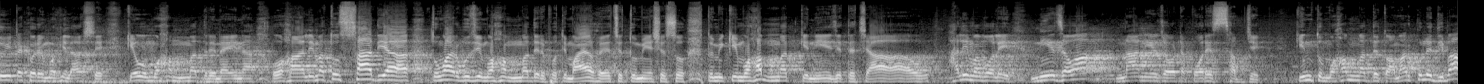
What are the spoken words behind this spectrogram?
দুইটা করে মহিলা আসে, কেউ মোহাম্মদ রে নেয় না। ও হালিমা তো সাদিয়া, তোমার বুঝি মোহাম্মদের প্রতি মায়া হয়েছে, তুমি এসেছ। তুমি কি মোহাম্মদকে নিয়ে যেতে চাও? হালিমা বলে, নিয়ে যাওয়া না নিয়ে যাওয়াটা পরের সাবজেক্ট কিন্তু মোহাম্মদে তো আমার কোলে দিবা।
